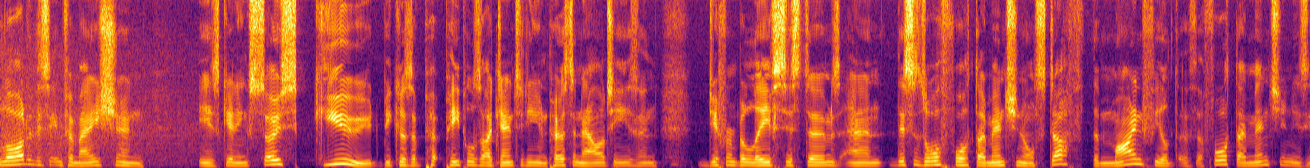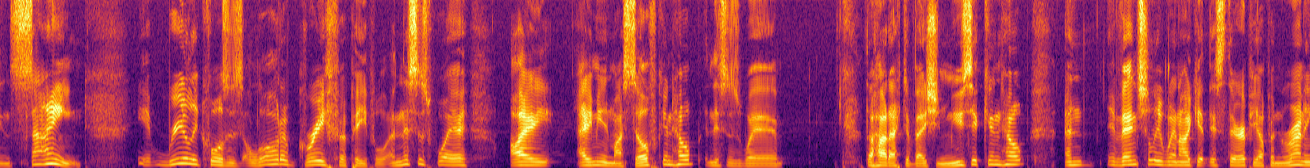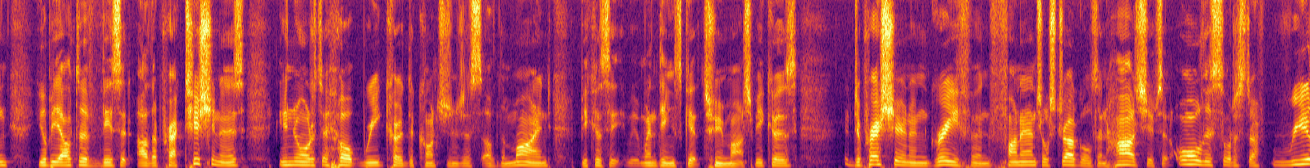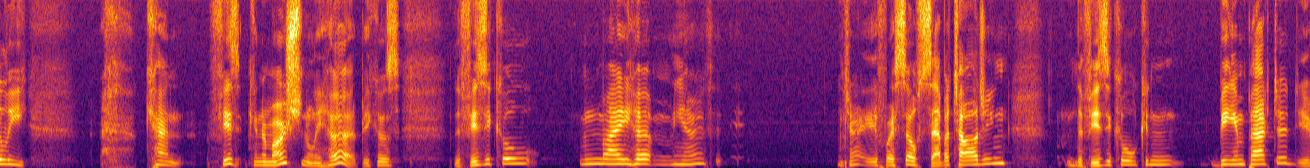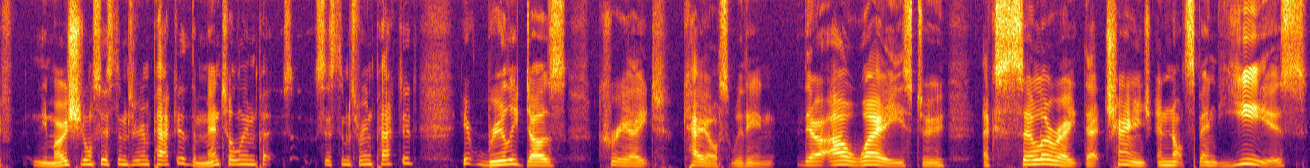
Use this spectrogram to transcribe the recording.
Lot of this information is getting so skewed because of people's identity and personalities and different belief systems and this is all fourth dimensional stuff. The minefield of the fourth dimension is insane. It really causes a lot of grief for people and this is where i amy and myself can help and this is where the heart activation music can help. And eventually, when I get this therapy up and running, you'll be able to visit other practitioners in order to help recode the consciousness of the mind because it, when things get too much, because depression and grief and financial struggles and hardships and all this sort of stuff really can phys- can emotionally hurt because the physical may hurt you know you know if we're self-sabotaging the physical can be impacted, if the emotional systems are impacted, the mental systems are impacted, it really does create chaos within. There are ways to accelerate that change and not spend years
